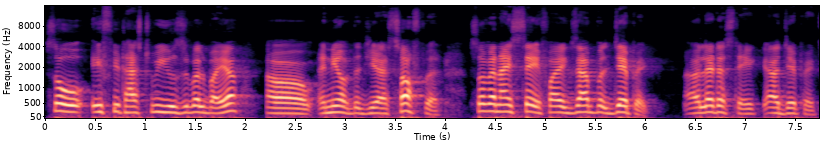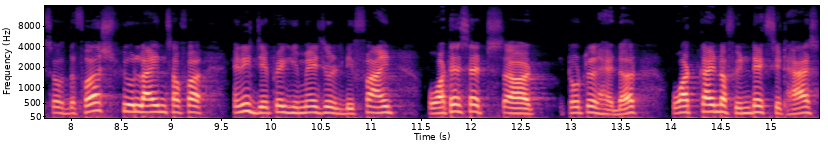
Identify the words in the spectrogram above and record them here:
So, if it has to be usable by a uh, any of the GIS software. So, when I say for example JPEG uh, let us take a JPEG. So, the first few lines of a, any JPEG image will define what is its uh, total header, what kind of index it has,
